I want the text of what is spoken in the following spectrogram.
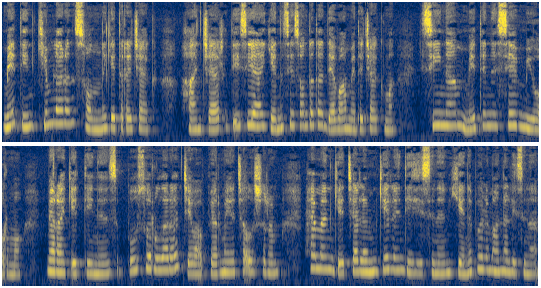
Metin kimlerin sonunu getirecek? Hançer diziye yeni sezonda da devam edecek mi? Sinem Metin'i sevmiyor mu? Merak ettiğiniz bu sorulara cevap vermeye çalışırım. Hemen geçelim Gelin dizisinin yeni bölüm analizine.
